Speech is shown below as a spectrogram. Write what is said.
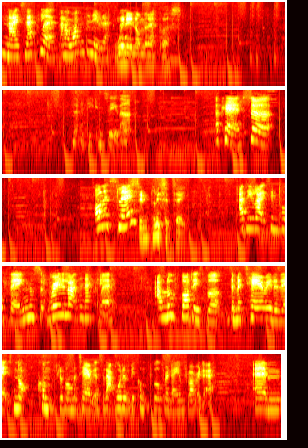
Nice necklace, and I wanted a new necklace. Winning on the necklace. don't know if you can see that. Okay, so honestly, Simplicity. I do like simple things. Really like the necklace. I love bodies, but the material of it's not comfortable material, so that wouldn't be comfortable for a day in Florida. Um,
